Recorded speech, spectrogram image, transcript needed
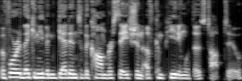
before they can even get into the conversation of competing with those top two.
